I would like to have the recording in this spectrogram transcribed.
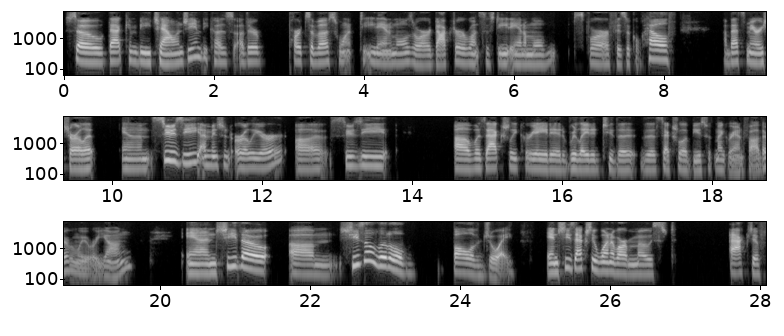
So that can be challenging because other parts of us want to eat animals or our doctor wants us to eat animals for our physical health. Uh, that's Mary Charlotte. And Susie, I mentioned earlier, uh, Susie uh, was actually created related to the the sexual abuse with my grandfather when we were young. And she, though, um, she's a little ball of joy. And she's actually one of our most active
